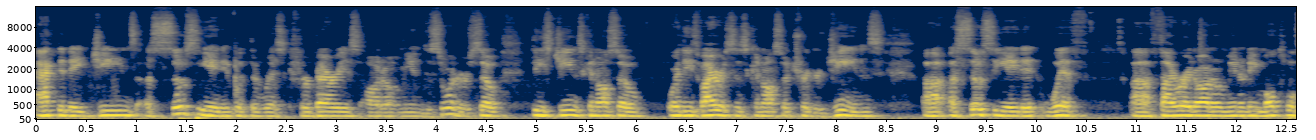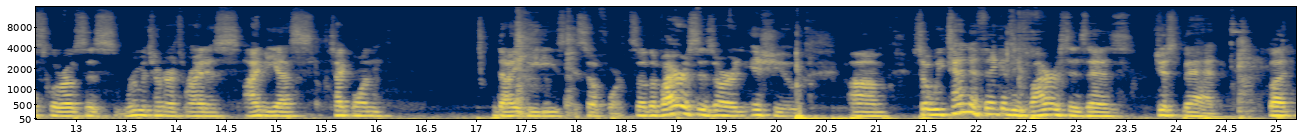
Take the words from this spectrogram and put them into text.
activate genes associated with the risk for various autoimmune disorders. So these genes can also, or these viruses can also trigger genes uh, associated with uh, thyroid autoimmunity, multiple sclerosis, rheumatoid arthritis, IBS, type 1 diabetes, and so forth. So the viruses are an issue. Um, so we tend to think of these viruses as just bad, but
